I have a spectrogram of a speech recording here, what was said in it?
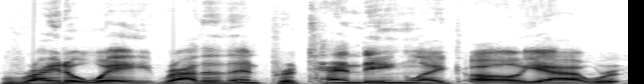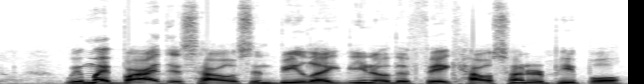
right away, rather than pretending like, oh yeah, we're we might buy this house and be like, you know, the fake house hunter people.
